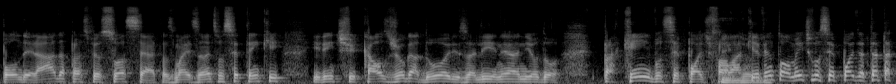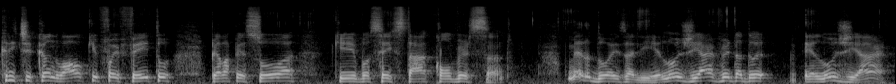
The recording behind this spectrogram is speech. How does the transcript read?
ponderada para as pessoas certas, mas antes você tem que identificar os jogadores ali, né, Anildo? Para quem você pode falar que eventualmente você pode até estar tá criticando algo que foi feito pela pessoa que você está conversando. Número dois ali, elogiar verdadeiro, elogiar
